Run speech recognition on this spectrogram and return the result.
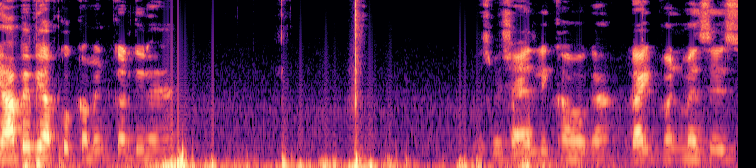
यहाँ पे भी आपको कमेंट कर देना है। उसमें शायद लिखा होगा write one message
